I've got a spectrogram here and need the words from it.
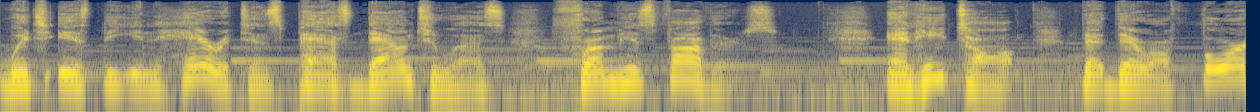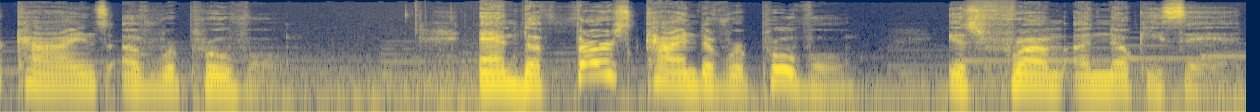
which is the inheritance passed down to us from his fathers. And he taught that there are four kinds of reproval. And the first kind of reproval is from Anokeesed.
